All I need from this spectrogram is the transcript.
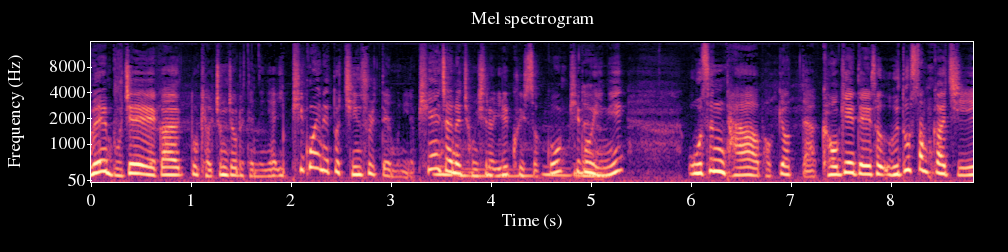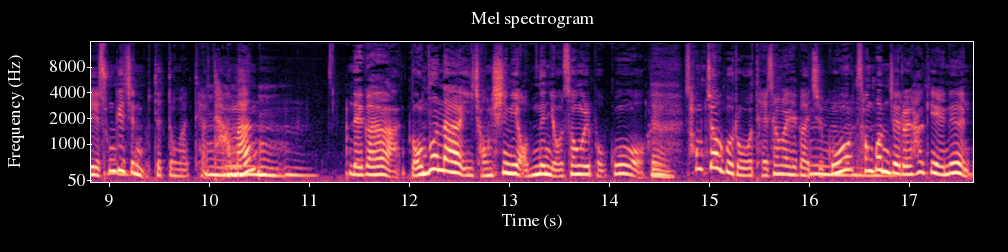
왜 무죄가 또 결정적으로 됐느냐? 이 피고인의 또 진술 때문이에요. 피해자는 음. 정신을 잃고 있었고 음. 피고인이 네. 옷은 다 벗겼다. 거기에 대해서 의도성까지 숨기지는 못했던 것 같아요. 다만 음, 음, 음. 내가 너무나 이 정신이 없는 여성을 보고 네. 성적으로 대상을 해가지고 음. 성범죄를 하기에는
